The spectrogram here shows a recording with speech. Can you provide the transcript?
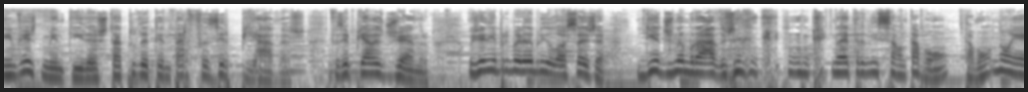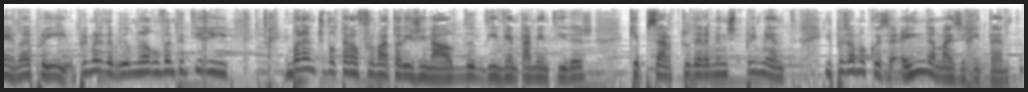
em vez de mentiras, está tudo a tentar fazer piadas. Fazer piadas do género. Hoje é dia 1 de Abril, ou seja, dia dos namorados. não é tradição, tá bom, tá bom? Não é, não é por aí. O 1 de Abril não é o levanta-te e ri. Embora antes voltar ao formato original de, de, inventar mentiras, que apesar de tudo era menos deprimente. E depois há uma coisa ainda mais irritante,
